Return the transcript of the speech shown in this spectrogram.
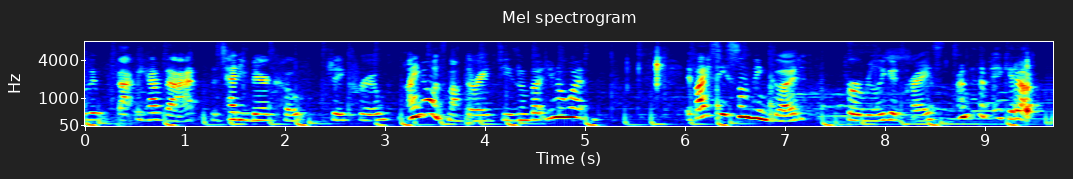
So that we have that, the teddy bear coat, J. Crew. I know it's not the right season, but you know what? If I see something good for a really good price, I'm gonna pick it up.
